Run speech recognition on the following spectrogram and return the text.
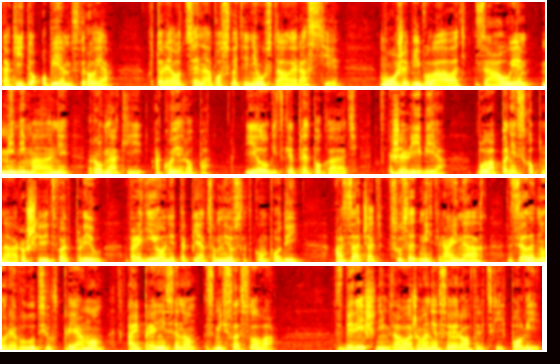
Takýto objem zdroja, ktorého cena vo svete neustále rastie, môže vyvolávať záujem minimálne rovnaký ako je ropa. Je logické predpokladať, že Líbia bola plne schopná rozšíriť svoj vplyv v regióne trpiacom nedostatkom vody a začať v susedných krajinách zelenú revolúciu v priamom aj prenesenom zmysle slova. S vyriešením zavlažovania severoafrických polí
